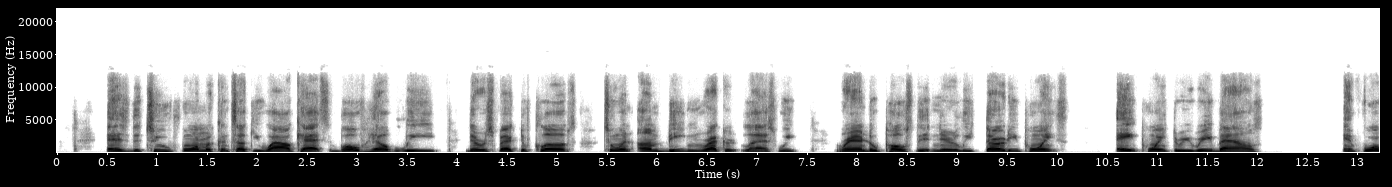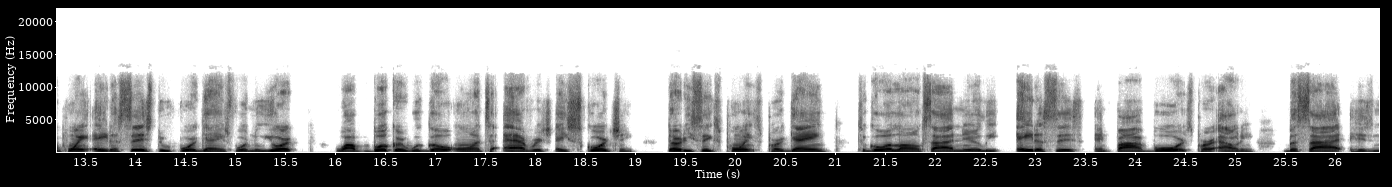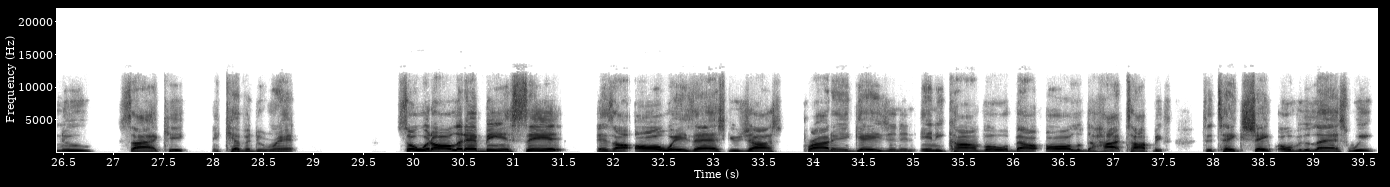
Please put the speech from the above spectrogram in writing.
as the two former Kentucky Wildcats both helped lead their respective clubs to an unbeaten record last week. Randle posted nearly 30 points, 8.3 rebounds, and 4.8 assists through four games for New York, while Booker would go on to average a scorching 36 points per game to go alongside nearly eight assists and five boards per outing beside his new sidekick and Kevin Durant so, with all of that being said, as I always ask you, Josh, prior to engaging in any convo about all of the hot topics to take shape over the last week,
